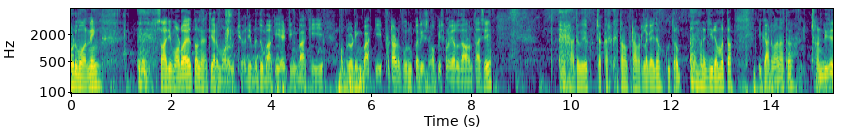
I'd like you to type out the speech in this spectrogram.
ગુડ મોર્નિંગ સાંજે મોડો આવ્યો હતો ને અત્યારે મોડો ઉઠ્યો. હજી બધું બાકી એડિટિંગ બાકી અપલોડિંગ બાકી. ફટાફટ પૂરું કરીશ ઓફિસ પણ વહેલું દાવાનું થશે. આ તો એક ચક્કર ખેતરમાં ફટાફટ લગાવી દઉં. કૂતરો મને જે રમતો એ કાઢવાના હતા. ઠંડી છે,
